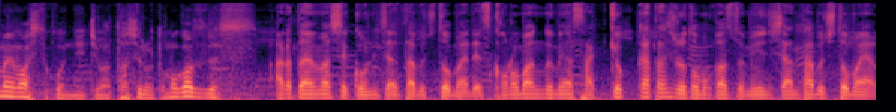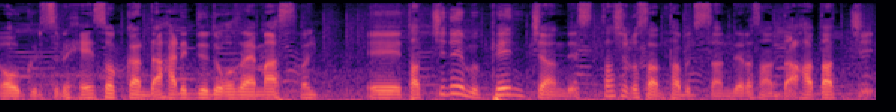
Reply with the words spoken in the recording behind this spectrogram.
めましてこんにちは、田代智和です。改めまして、こんにちは、田淵智也です。この番組は作曲家田代智和とミュージシャン田淵智也がお送りする閉塞感ダハレディオでございます。はいえー、タッチネームペンちゃんです。田代さん、田淵さん、デラさん、ダハタッチ。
